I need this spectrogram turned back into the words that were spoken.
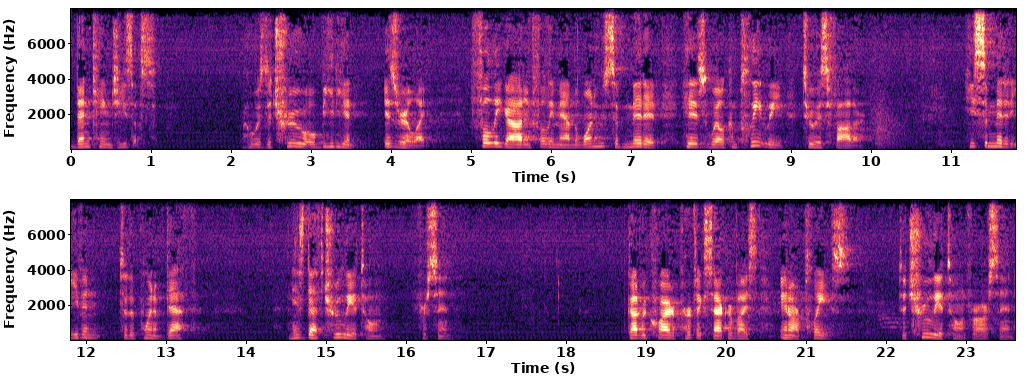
Then came Jesus, who was the true, obedient Israelite, fully God and fully man, the one who submitted his will completely to his Father. He submitted even to the point of death. And his death truly atoned for sin. God required a perfect sacrifice in our place to truly atone for our sin.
